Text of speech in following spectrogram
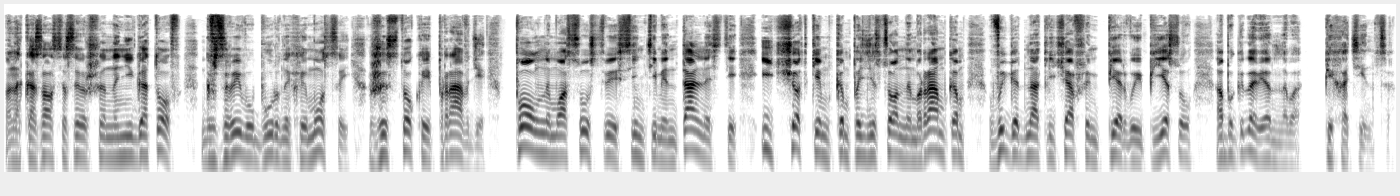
Он оказался совершенно не готов к взрыву бурных эмоций, жестокой правде, полному отсутствию сентиментальности и четким композиционным рамкам, выгодно отличавшим первую пьесу обыкновенного пехотинца.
